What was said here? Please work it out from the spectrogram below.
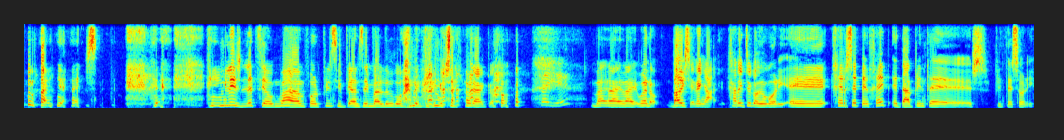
baina ez. English lezion one for principian zein baldugu anegrengo saiorako. Bai, eh? Bai, bai, bai, bueno, ba hoize, venga, jarritzeko dugu hori. E, Ger eta Princess, Princess hori,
